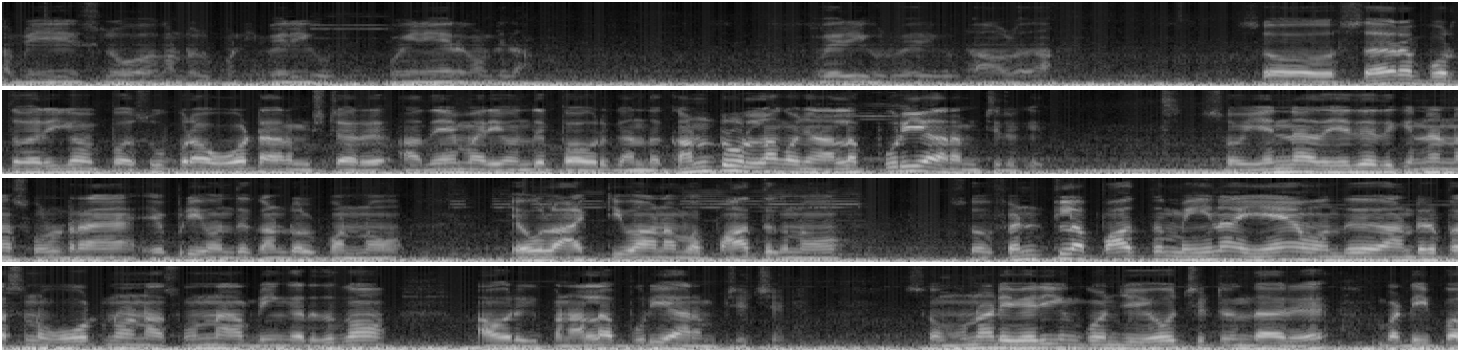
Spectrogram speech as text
அப்படியே ஸ்லோவாக கண்ட்ரோல் பண்ணி. வெரி குட் நேர வண்டி தான் வெரி குட் வெரி குட் அவ்வளோதான் ஸோ சாரை பொறுத்த வரைக்கும் இப்போ சூப்பராக ஓட்ட ஆரம்பிச்சிட்டாரு. அதே மாதிரி வந்து இப்போ அவருக்கு அந்த கண்ட்ரோல்லாம் கொஞ்சம் நல்லா புரிய ஆரம்பிச்சிருக்கு. ஸோ என்ன அது எது எதுக்கு என்னென்ன சொல்கிறேன் எப்படி வந்து கண்ட்ரோல் பண்ணணும்? எவ்வளோ ஆக்டிவாக நம்ம பார்த்துக்கணும்? ஸோ ஃப்ரண்ட்டில் பார்த்து மெயினாக ஏன் வந்து ஹண்ட்ரட் பர்சன்ட் ஓட்டணும்னு நான் சொன்னேன் அப்படிங்கிறதுக்கும் அவருக்கு இப்போ நல்லா புரிய ஆரம்பிச்சிச்சு ஸோ முன்னாடி வரைக்கும் கொஞ்சம் யோசிச்சுட்டு இருந்தார். பட் இப்போ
